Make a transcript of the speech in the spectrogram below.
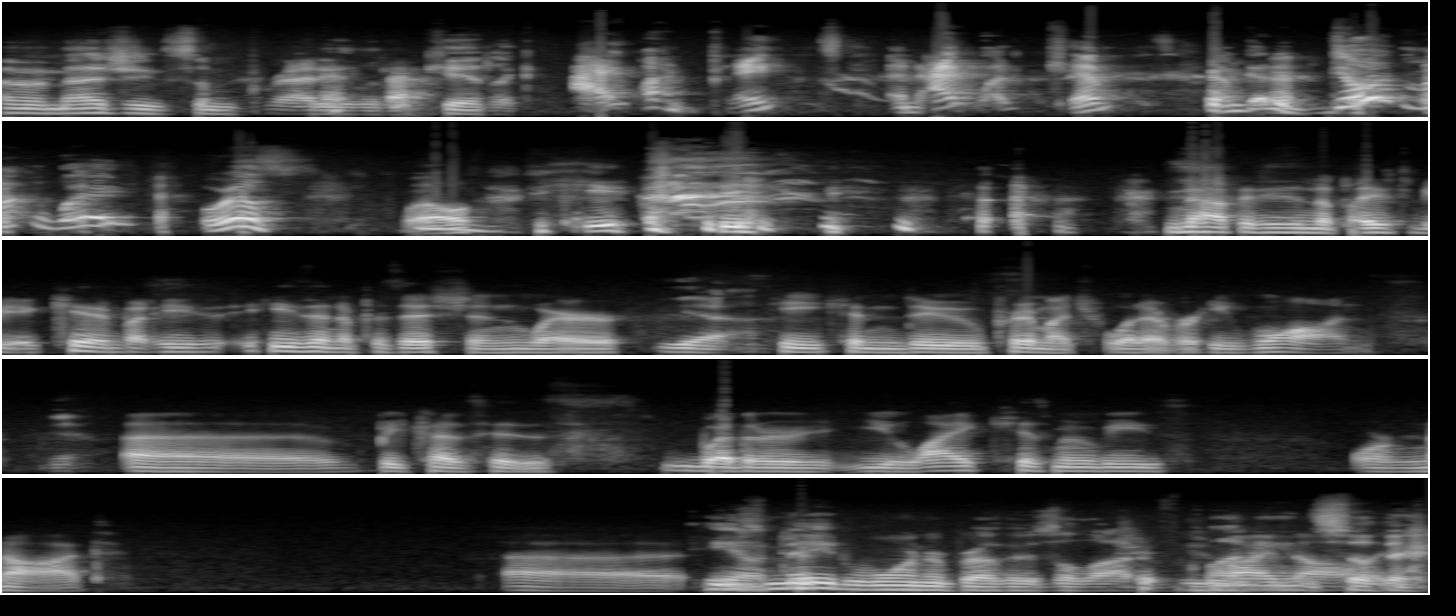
I'm imagining some bratty little kid like, I want planes and I want cameras. I'm gonna do it my way, or else. Well, he, he, not that he's in the place to be a kid, but he's he's in a position where Yeah, he can do pretty much whatever he wants. Yeah. Uh, because his whether you like his movies or not, uh, he's you know, to- made Warner Brothers a lot to- of to money, so they're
